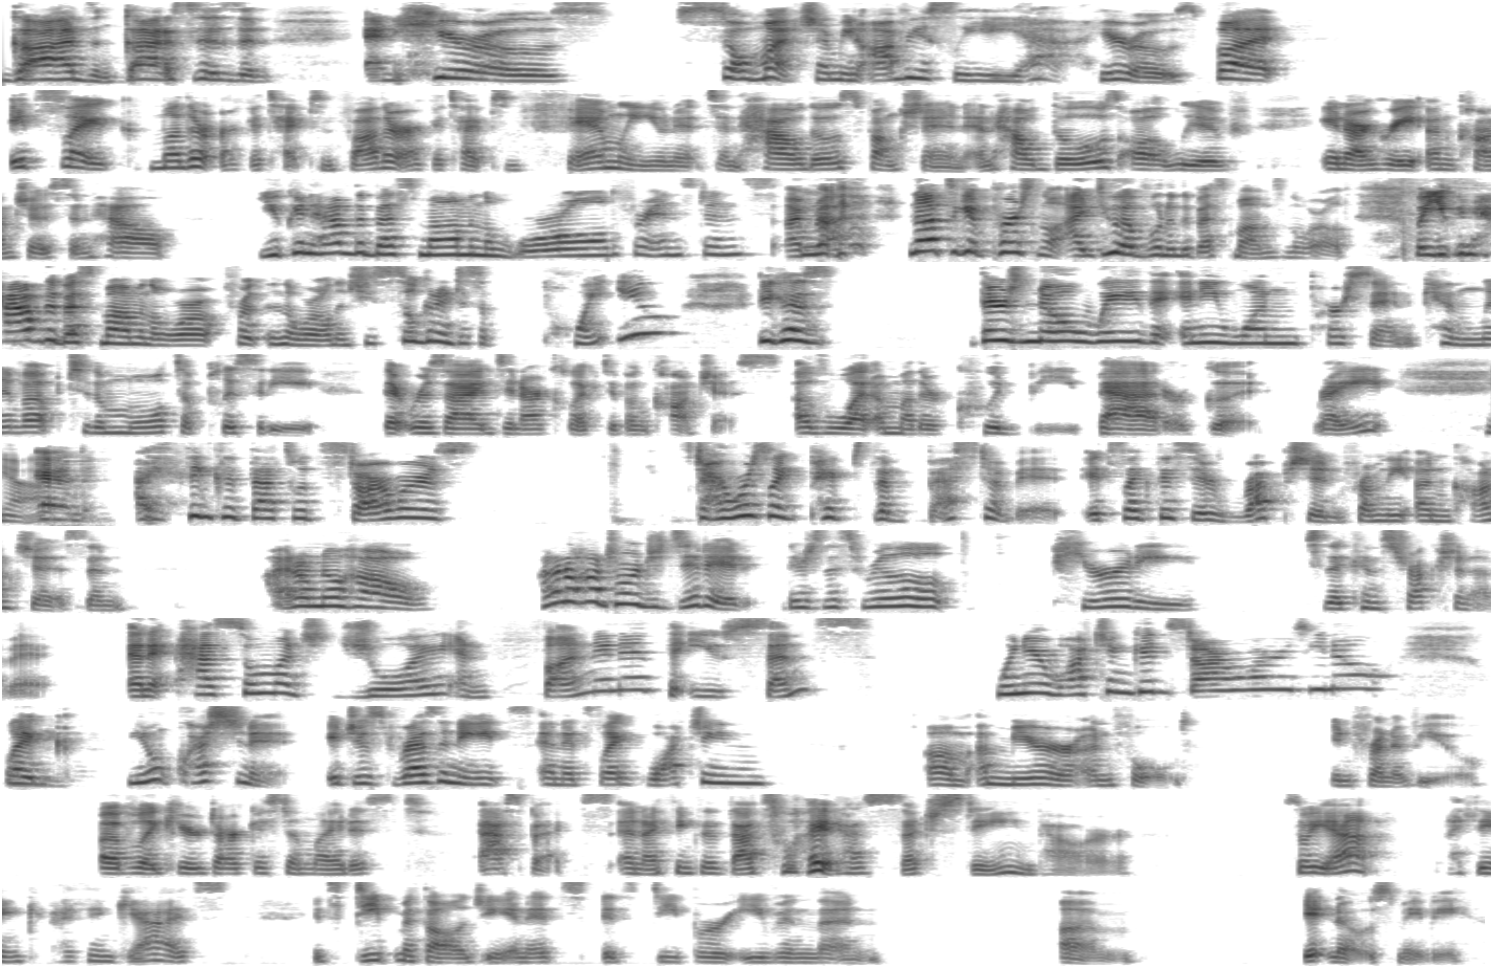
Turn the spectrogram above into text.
gods and goddesses and and heroes so much. I mean, obviously, yeah, heroes, but it's like mother archetypes and father archetypes and family units and how those function and how those all live in our great unconscious and how you can have the best mom in the world for instance. I'm not not to get personal i do have one of the best moms in the world but you can have the best mom in the world for, in the world and she's still going to disappoint you because there's no way that any one person can live up to the multiplicity that resides in our collective unconscious of what a mother could be bad or good right? Yeah. And I think that that's what Star Wars Star Wars like picked the best of it. It's like this eruption from the unconscious and I don't know how I don't know how George did it. There's this real purity to the construction of it. And it has so much joy and fun in it that you sense when you're watching good Star Wars, you know? Like you don't question it. It just resonates and it's like watching um, a mirror unfold in front of you of like your darkest and lightest aspects and i think that that's why it has such staying power so yeah i think i think yeah it's it's deep mythology and it's it's deeper even than um it knows maybe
